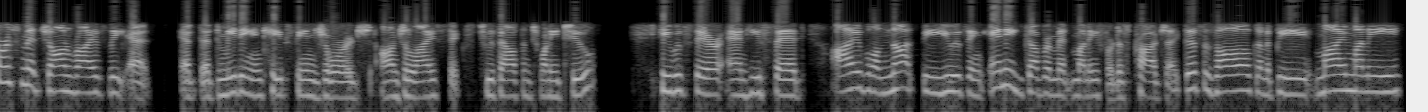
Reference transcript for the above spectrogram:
first met John Risley at, at, at the meeting in Cape St. George on July 6, 2022, he was there and he said, I will not be using any government money for this project. This is all going to be my money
